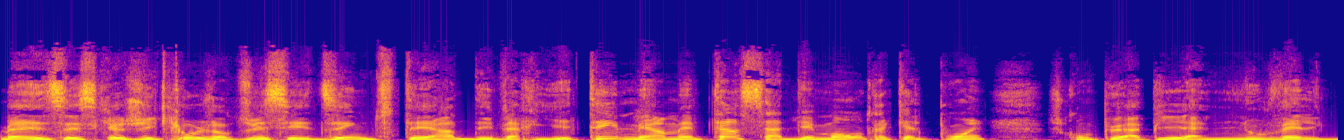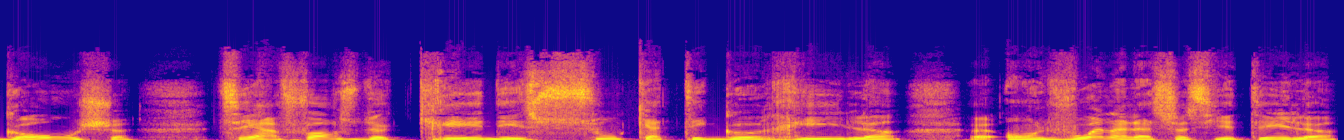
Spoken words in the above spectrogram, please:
Mais c'est ce que j'écris aujourd'hui, c'est digne du théâtre des variétés, mais en même temps, ça démontre à quel point ce qu'on peut appeler la nouvelle gauche, tu sais, à force de créer des sous-catégories, là, euh, on le voit dans la société, là,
